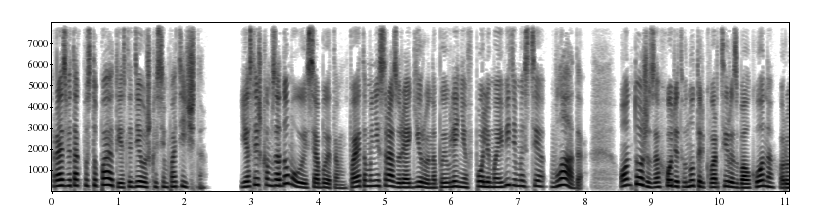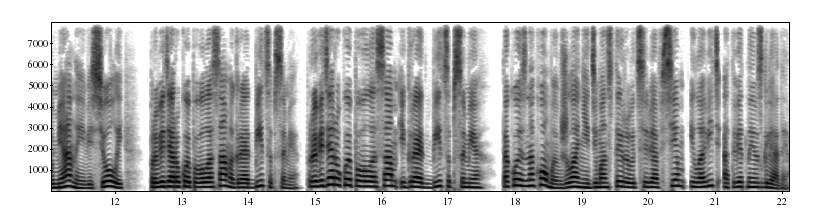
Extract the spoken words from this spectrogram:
разве так поступают, если девушка симпатична? Я слишком задумываюсь об этом, поэтому не сразу реагирую на появление в поле моей видимости Влада — он тоже заходит внутрь квартиры с балкона, румяный и веселый, проведя рукой по волосам, играет бицепсами. Проведя рукой по волосам, играет бицепсами. Такое знакомое в желании демонстрировать себя всем и ловить ответные взгляды.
